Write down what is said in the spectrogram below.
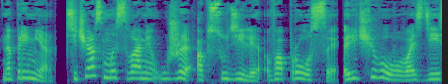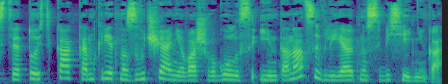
Например, сейчас мы с вами уже обсудили вопросы речевого воздействия, то есть как конкретно звучание вашего голоса и интонации влияют на собеседника.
